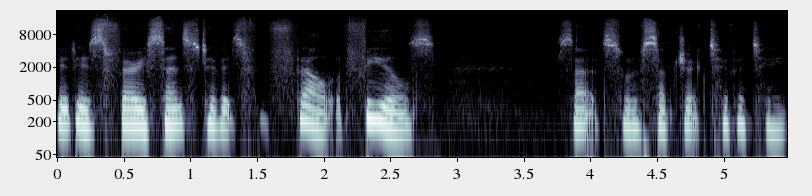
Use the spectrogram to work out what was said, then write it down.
It is very sensitive, it's felt, feels. That sort of subjectivity.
